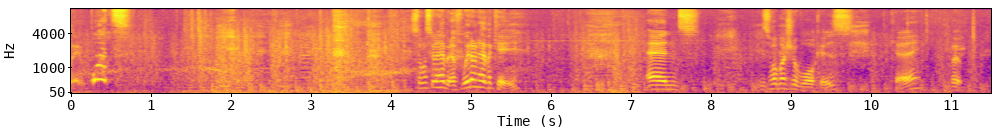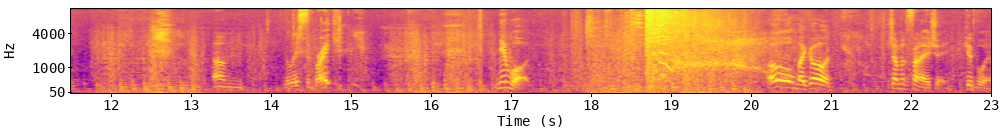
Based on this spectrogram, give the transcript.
Wait, what? So what's gonna happen if we don't have a key and there's a whole bunch of walkers, okay, but um release the brake? Then what? Oh my god. Jump in front, AJ. Good boy.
